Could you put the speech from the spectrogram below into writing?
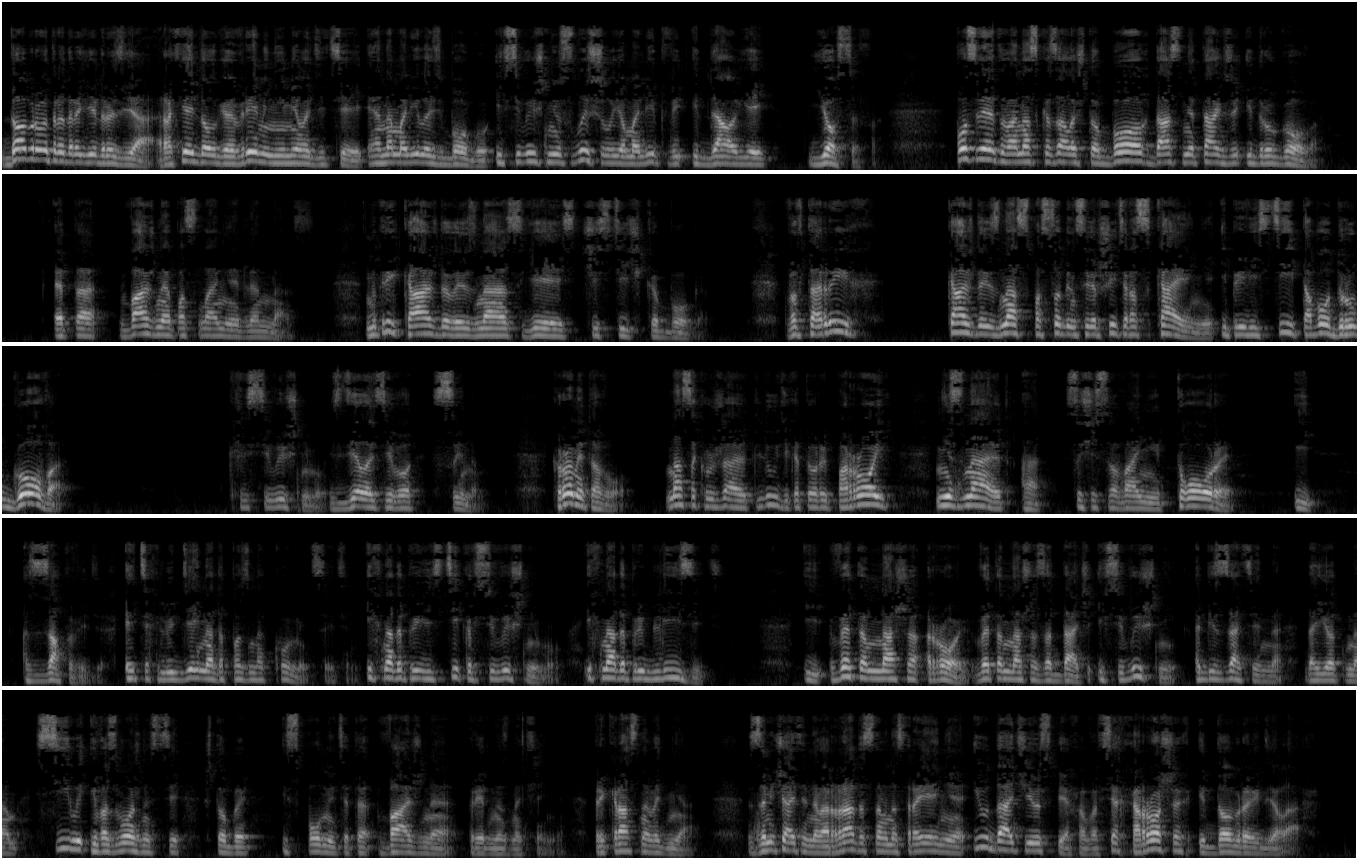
Доброе утро, дорогие друзья! Рахель долгое время не имела детей, и она молилась Богу, и Всевышний услышал ее молитвы и дал ей Йосефа. После этого она сказала, что Бог даст мне также и другого. Это важное послание для нас. Внутри каждого из нас есть частичка Бога. Во-вторых, каждый из нас способен совершить раскаяние и привести того другого к Всевышнему, сделать его сыном. Кроме того, нас окружают люди, которые порой не знают о существовании Торы и о заповедях. Этих людей надо познакомить с этим. Их надо привести ко Всевышнему. Их надо приблизить. И в этом наша роль, в этом наша задача. И Всевышний обязательно дает нам силы и возможности, чтобы исполнить это важное предназначение. Прекрасного дня, замечательного, радостного настроения и удачи и успеха во всех хороших и добрых делах.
